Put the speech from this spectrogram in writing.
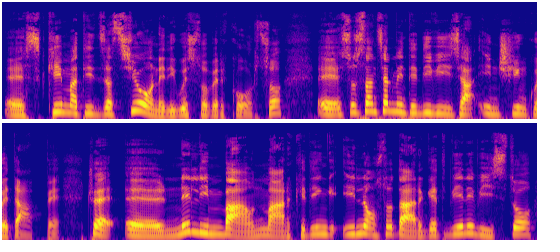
eh, schematizzazione di questo percorso eh, sostanzialmente divisa in cinque tappe tappe. Cioè, eh, nell'inbound marketing il nostro target viene visto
